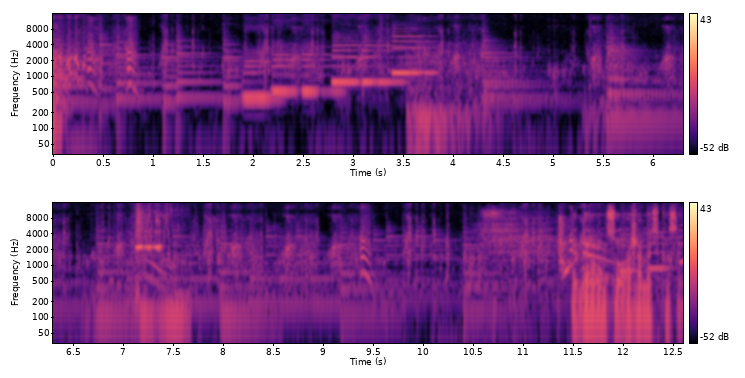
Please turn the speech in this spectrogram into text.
Mm-hmm. Eh ben, on ne saura jamais ce que c'est.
